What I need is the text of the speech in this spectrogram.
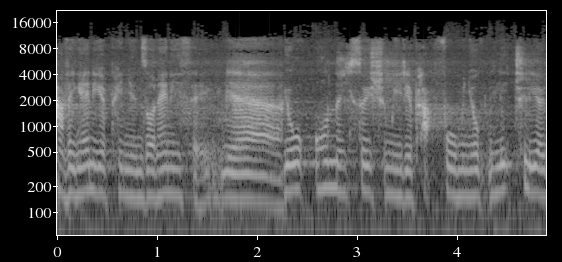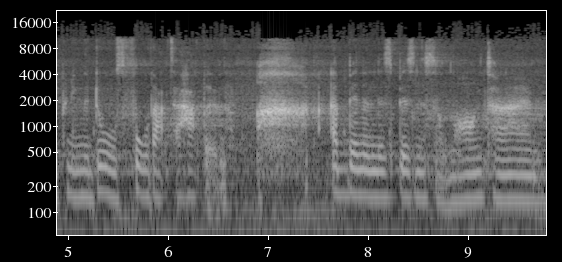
having any opinions on anything. Yeah. You're on a social media platform and you're literally opening the doors for that to happen. I've been in this business a long time.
